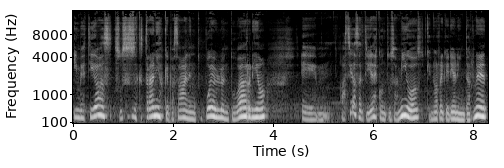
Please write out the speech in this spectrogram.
investigabas sucesos extraños que pasaban en tu pueblo, en tu barrio, eh, hacías actividades con tus amigos que no requerían internet,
